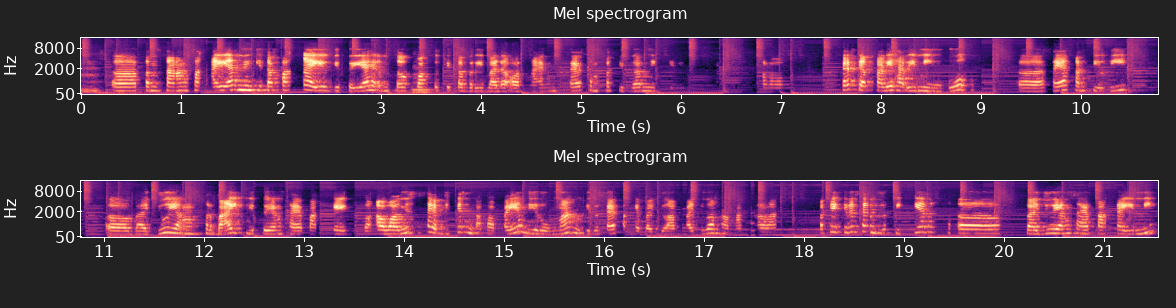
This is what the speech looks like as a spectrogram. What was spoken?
hmm. uh, tentang pakaian yang kita pakai gitu ya untuk hmm. waktu kita beribadah online saya sempat juga mikir kalau saya setiap kali hari minggu uh, saya akan pilih uh, baju yang terbaik gitu yang saya pakai gitu. Awalnya saya pikir nggak apa-apa ya di rumah gitu saya pakai baju apa juga nggak masalah. Tapi akhirnya saya berpikir uh, baju yang saya pakai ini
